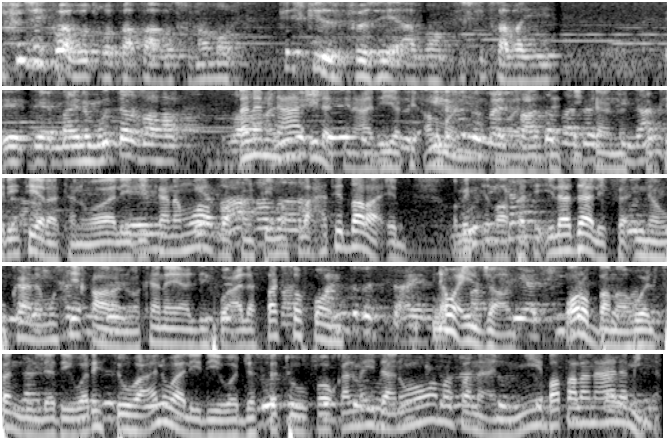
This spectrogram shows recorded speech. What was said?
Il faisait quoi votre papa, votre maman Qu'est-ce qu'il faisait avant Qu'est-ce qu'il travaillait Meine Mutter war أنا من عائلة عادية في ألمانيا فوالدتي كانت سكرتيرة ووالدي كان موظفا في مصلحة الضرائب. وبالإضافة إلى ذلك فإنه كان موسيقارا وكان يعزف على الساكسوفون نوع الجاز. وربما هو الفن الذي ورثته عن والدي وجسدته فوق الميدان وهو ما صنعني بطلا عالميا.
